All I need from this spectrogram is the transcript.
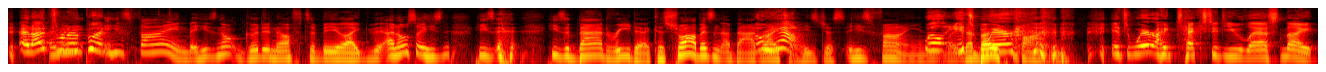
And that's I what mean, I put. He's fine, but he's not good enough to be like. th- And also, he's he's he's a bad reader because Schwab isn't a bad Oh, writer. yeah. He's just he's fine. Well, Like, it's where fine. it's where I texted you last night.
